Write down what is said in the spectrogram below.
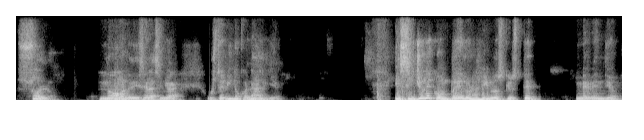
solo. No, le dice la señora, usted vino con alguien. Y si yo le compré los libros que usted me vendió,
